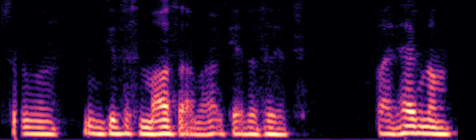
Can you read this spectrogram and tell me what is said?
zu einem gewissen Maße, aber okay, das ist jetzt weit hergenommen.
